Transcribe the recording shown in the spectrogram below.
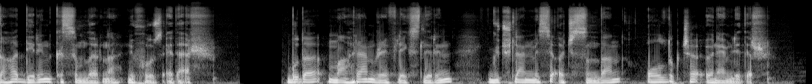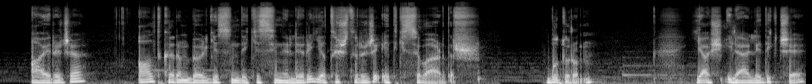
daha derin kısımlarına nüfuz eder. Bu da mahrem reflekslerin güçlenmesi açısından oldukça önemlidir. Ayrıca alt karın bölgesindeki sinirleri yatıştırıcı etkisi vardır. Bu durum yaş ilerledikçe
